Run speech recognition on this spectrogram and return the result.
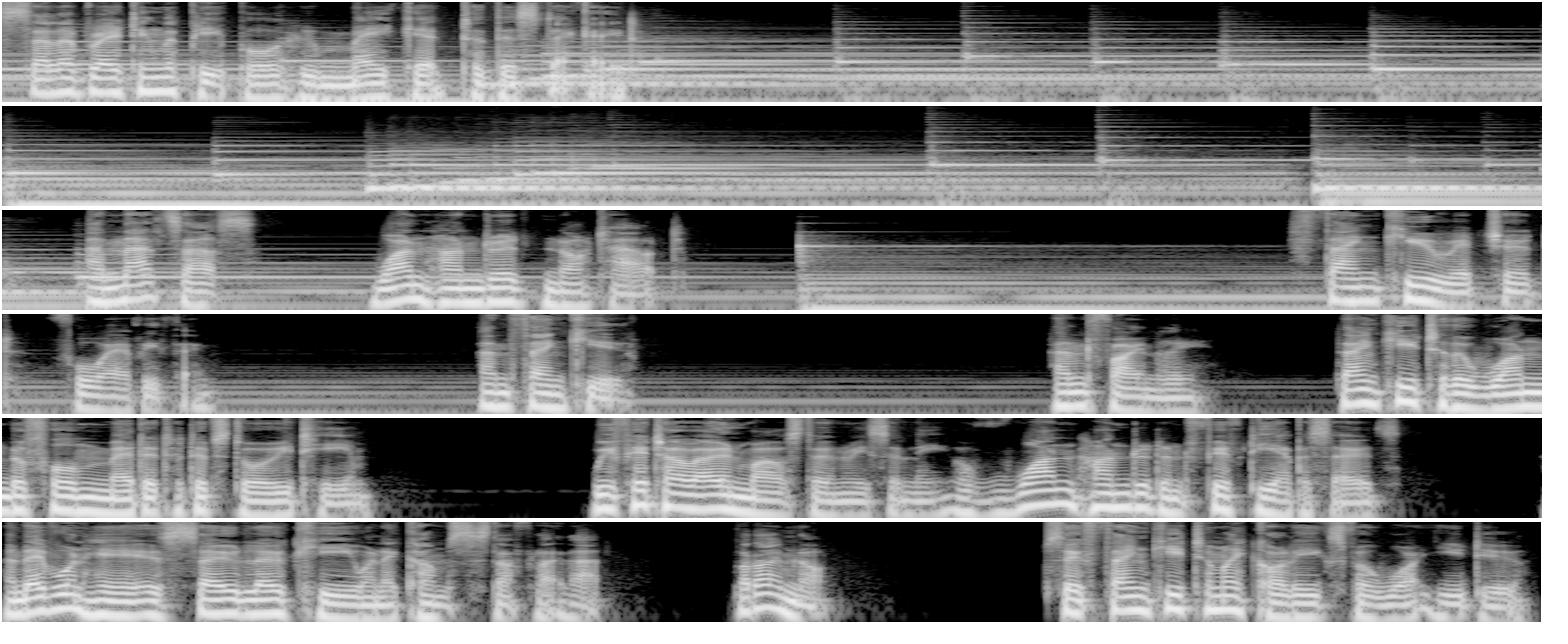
celebrating the people who make it to this decade. And that's us, 100 not out. Thank you, Richard, for everything. And thank you. And finally, thank you to the wonderful Meditative Story team. We've hit our own milestone recently of 150 episodes, and everyone here is so low key when it comes to stuff like that. But I'm not. So thank you to my colleagues for what you do.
